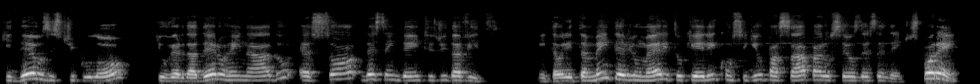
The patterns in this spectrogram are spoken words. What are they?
que Deus estipulou que o verdadeiro reinado é só descendentes de David. Então ele também teve um mérito que ele conseguiu passar para os seus descendentes. Porém,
